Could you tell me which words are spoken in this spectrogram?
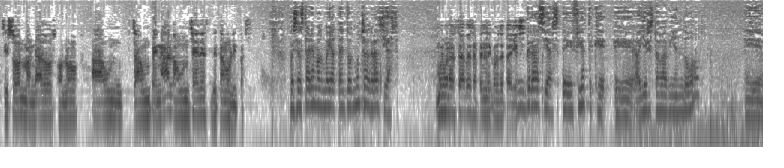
si son mandados o no a un, a un penal, a un sedes de Tamaulipas. Pues estaremos muy atentos. Muchas gracias. Muy buenas tardes, aprende con los detalles. Gracias. Eh, fíjate que eh, ayer estaba viendo eh,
